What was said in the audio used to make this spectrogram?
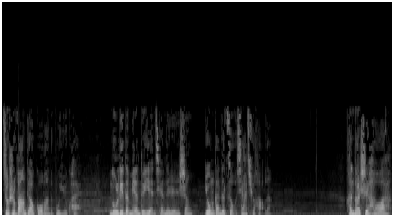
就是忘掉过往的不愉快。”努力的面对眼前的人生，勇敢的走下去好了。很多时候啊，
